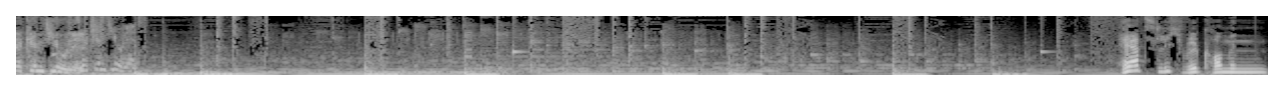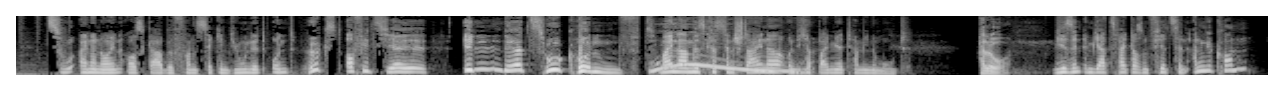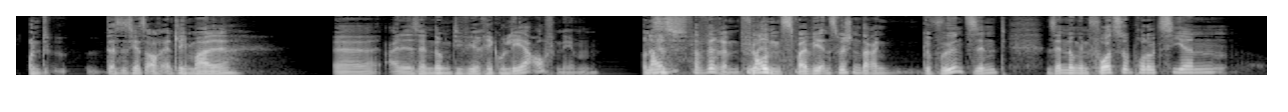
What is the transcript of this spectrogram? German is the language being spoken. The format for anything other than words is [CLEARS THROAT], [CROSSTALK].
Second Unit. Second Unit. Herzlich willkommen zu einer neuen Ausgabe von Second Unit und höchst offiziell in der Zukunft. Mein Name ist Christian Steiner und ich habe bei mir Termine Mut. Hallo. Wir sind im Jahr 2014 angekommen. Und das ist jetzt auch endlich mal äh, eine Sendung, die wir regulär aufnehmen. Und Mal- es ist verwirrend für mal- uns, weil wir inzwischen daran gewöhnt sind, Sendungen vorzuproduzieren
